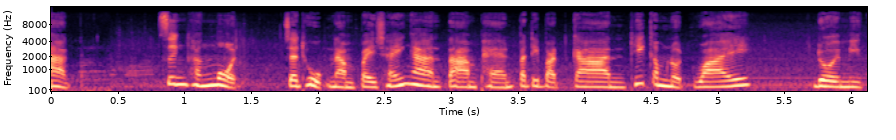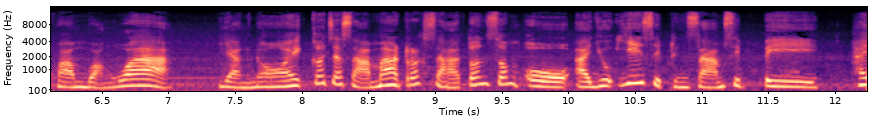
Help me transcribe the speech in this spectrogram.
าก ซึ่งทั้งหมดจะถูกนำไปใช้งานตามแผนปฏิบัติการที่กำหนดไว้ โดยมีความหวังว่า อย่างน้อยก็จะสามารถรักษาต้นส้มโออายุ 20-30 ปี ให้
